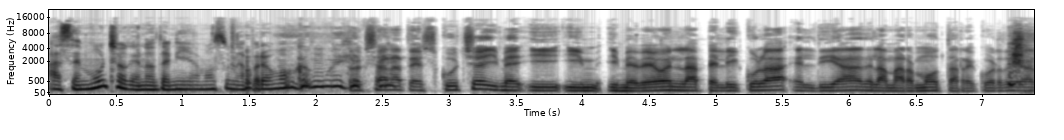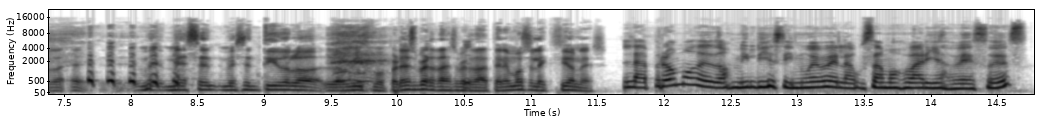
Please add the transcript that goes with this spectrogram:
Hace mucho que no teníamos una promo como esta. Roxana, te escucho y me, y, y, me veo en la película El Día de la Marmota. Recuerdo, ya, eh, me, me, he sentido lo, lo, mismo, pero es verdad, es verdad, tenemos elecciones. La promo de 2019 la usamos varias veces.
